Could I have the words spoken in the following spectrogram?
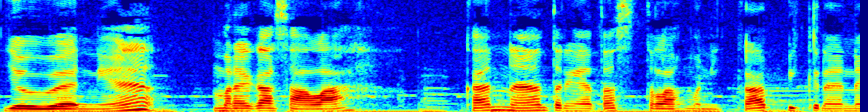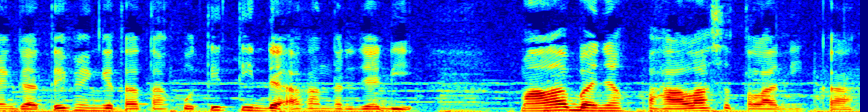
Jawabannya mereka salah. Karena ternyata setelah menikah pikiran negatif yang kita takuti tidak akan terjadi. Malah banyak pahala setelah nikah,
